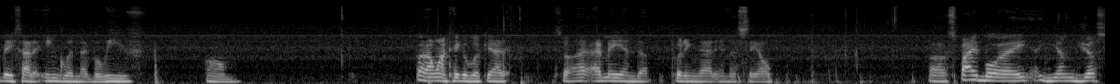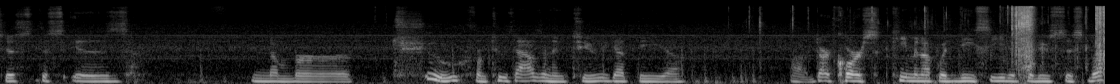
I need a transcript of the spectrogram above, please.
based out of England, I believe. Um, but I want to take a look at it. So I, I may end up putting that in a sale. Uh, Spy Boy Young Justice. This is number two from 2002. You got the uh, Dark Horse teaming up with DC to produce this book.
